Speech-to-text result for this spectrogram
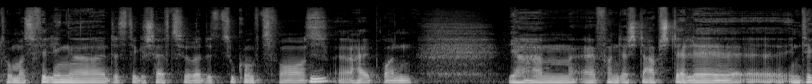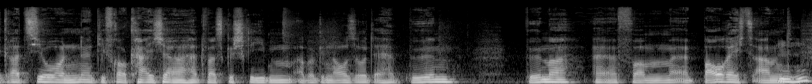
Thomas Fillinger, das ist der Geschäftsführer des Zukunftsfonds mhm. äh, Heilbronn. Wir haben äh, von der Stabsstelle äh, Integration, die Frau Keicher hat was geschrieben, aber genauso der Herr Böhm, Böhmer äh, vom äh, Baurechtsamt. Mhm.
